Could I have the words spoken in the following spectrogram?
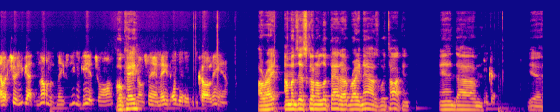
I'm sure you got the numbers, Nate, so you can get to them. Okay. You know what I'm saying? They, they can call in. All right. I'm just going to look that up right now as we're talking. And um, okay. yeah,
